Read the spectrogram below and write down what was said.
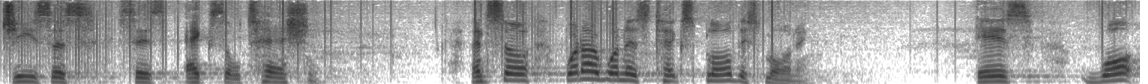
Jesus says exaltation. And so, what I want us to explore this morning is what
